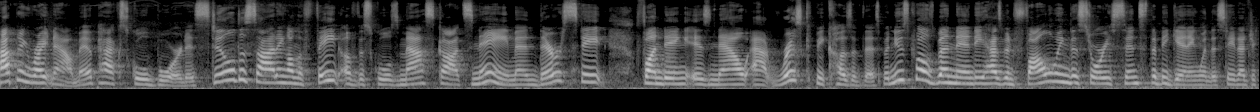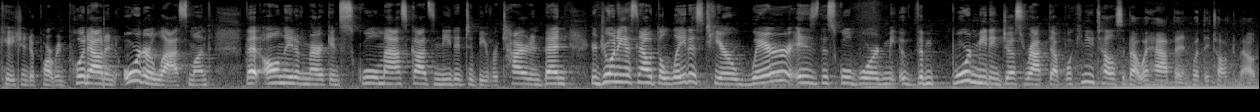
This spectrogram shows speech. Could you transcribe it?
Happening right now, Mahopac School Board is still deciding on the fate of the school's mascot's name, and their state funding is now at risk because of this. But News 12's Ben Nandy has been following this story since the beginning when the state education department put out an order last month that all Native American school mascots needed to be retired. And Ben, you're joining us now with the latest here. Where is the school board? The board meeting just wrapped up. What can you tell us about what happened, what they talked about?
